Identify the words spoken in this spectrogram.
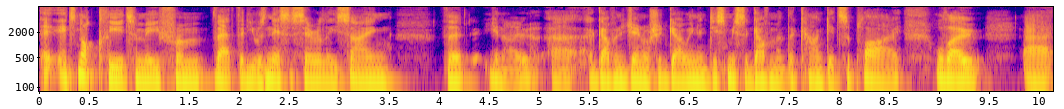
it's not clear to me from that that he was necessarily saying that you know uh, a governor general should go in and dismiss a government that can't get supply. Although uh,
